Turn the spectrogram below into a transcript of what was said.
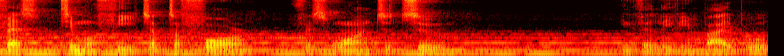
First Timothy chapter 4 verse 1 to 2 in the Living Bible.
